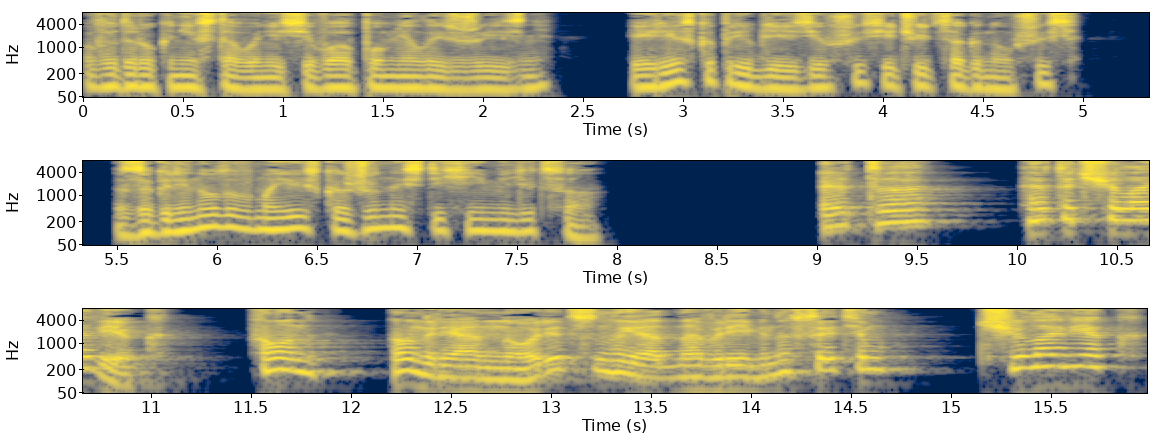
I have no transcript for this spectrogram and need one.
Вдруг ни с того ни сего опомнилась жизнь и, резко приблизившись и чуть согнувшись, заглянула в мое искаженное стихиями лицо. «Это... это человек. Он... он рианорец, но и одновременно с этим человек».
